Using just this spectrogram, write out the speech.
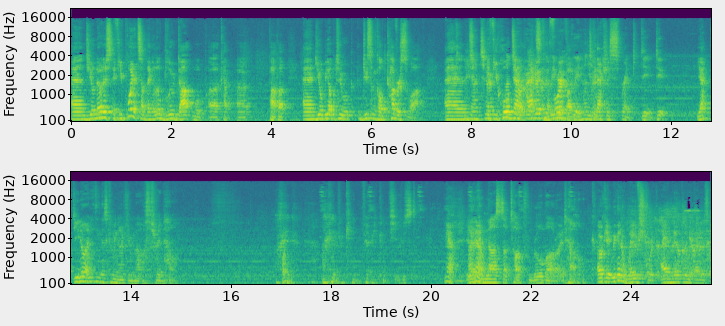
and you'll notice if you point at something, a little blue dot will uh, uh, pop up, and you'll be able to do something called cover swap. And Hunter, if you hold Hunter, down X and the forward button, you can actually sprint. Do, do, Yeah? do you know anything that's coming out of your mouth right now? I'm getting very confused. Yeah, You're I a know. non-stop talk from robot right now. Okay, we get a wave streak. I have no clue what that is though.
